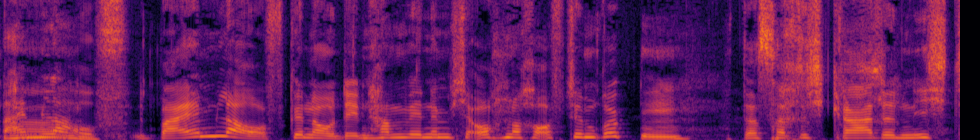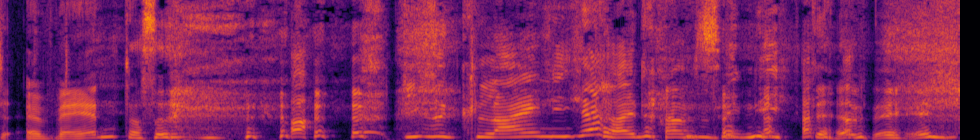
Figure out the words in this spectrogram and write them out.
Beim Äh, Lauf? Beim Lauf, genau. Den haben wir nämlich auch noch auf dem Rücken. Das hatte ich gerade nicht erwähnt. Das Diese Kleinigkeit haben Sie nicht erwähnt.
